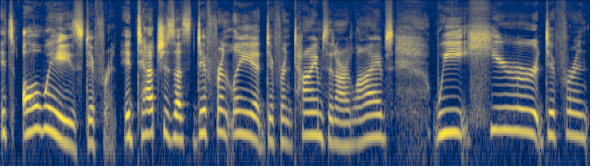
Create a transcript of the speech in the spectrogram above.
It's always different. It touches us differently at different times in our lives. We hear different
